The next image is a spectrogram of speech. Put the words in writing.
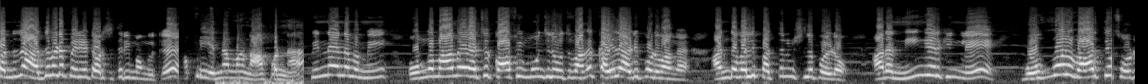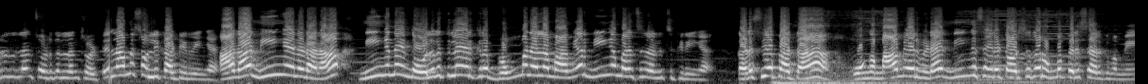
பண்ணது அதை விட பெரிய டார்ச்சர் தெரியுமா உங்களுக்கு? அப்படி என்னம்மா நான் பண்ணேன் பின்ன என்ன மம்மி உங்க மாமியாராச்சும் காஃபி மூஞ்சில ஊத்துவாங்க கையில அடி போடுவாங்க. அந்த வலி பத்து நிமிஷத்துல போயிடும். ஆனா நீங்க இருக்கீங்களே ஒவ்வொரு வார்த்தையும் சொல்றது இல்லைன்னு சொல்றது இல்லைன்னு சொல்லிட்டு எல்லாமே சொல்லி காட்டிடுறீங்க. ஆனா நீங்க என்னடானா நீங்க தான் இந்த உலகத்துல இருக்கிற ரொம்ப நல்ல மாமியார் நீங்க மனசுல நினைச்சுக்கிறீங்க. கடைசியா பார்த்தா உங்க மாமியார் விட நீங்க செய்யற டார்ச்சர் தான் ரொம்ப பெருசா இருக்கு மம்மி.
